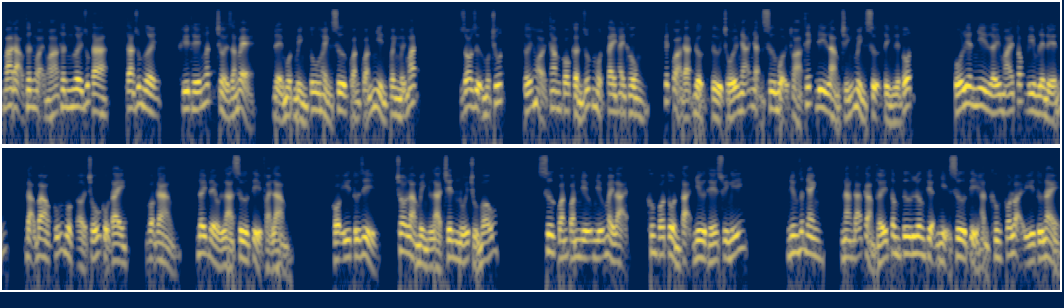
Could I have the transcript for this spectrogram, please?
Ba đạo thân ngoại hóa thân ngươi giúp ta ta giúp ngươi, khí thế ngất trời dáng vẻ, để một mình tu hành sư quán quán nhìn quanh mấy mắt. Do dự một chút tới hỏi thăm có cần giúp một tay hay không, kết quả đạt được từ chối nhã nhặn sư mội thỏa thích đi làm chính mình sự tình liền tốt. Cố liên nhi lấy mái tóc ghim lên đến, đạo bao cũng buộc ở chỗ cổ tay, gọn gàng, đây đều là sư tỷ phải làm. Có ý tứ gì, cho là mình là trên núi chủ mẫu. Sư quán quán nhíu nhíu mày lại, không có tồn tại như thế suy nghĩ. Nhưng rất nhanh, nàng đã cảm thấy tâm tư lương thiện nhị sư tỷ hẳn không có loại ý tứ này,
